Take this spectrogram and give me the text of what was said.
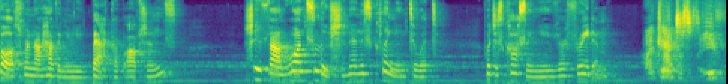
fault for not having any backup options. She found one solution and is clinging to it, which is costing you your freedom. I can't just leave.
